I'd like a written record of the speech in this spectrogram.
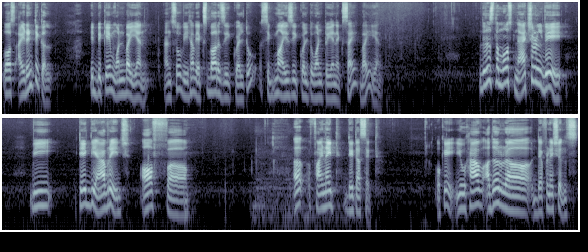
was identical, it became 1 by n and so we have x bar is equal to sigma i is equal to 1 to n x i by n. This is the most natural way we take the average of uh, a finite data set. Okay. You have other uh, definitions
